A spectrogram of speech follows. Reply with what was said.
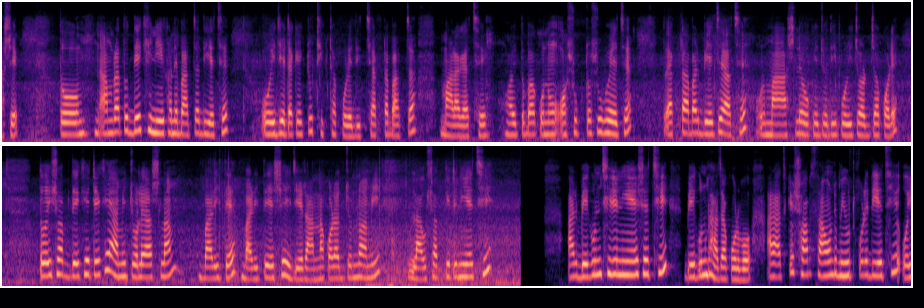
আসে। তো আমরা তো দেখিনি এখানে বাচ্চা দিয়েছে। ওই যে এটাকে একটু ঠিকঠাক করে দিচ্ছে, একটা বাচ্চা মারা গেছে। হয়তো বা কোনো অসুখ টসুখ হয়েছে। তো একটা আবার বেঁচে আছে, ওর মা আসলে ওকে যদি পরিচর্যা করে। তো এই সব দেখে টেখে আমি চলে আসলাম বাড়িতে বাড়িতে এসে যে রান্না করার জন্য আমি লাউ শাক কেটে নিয়েছি আর বেগুন ছিঁড়ে নিয়ে এসেছি, বেগুন ভাজা করব। আর আজকে সব সাউন্ড মিউট করে দিয়েছি, ওই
